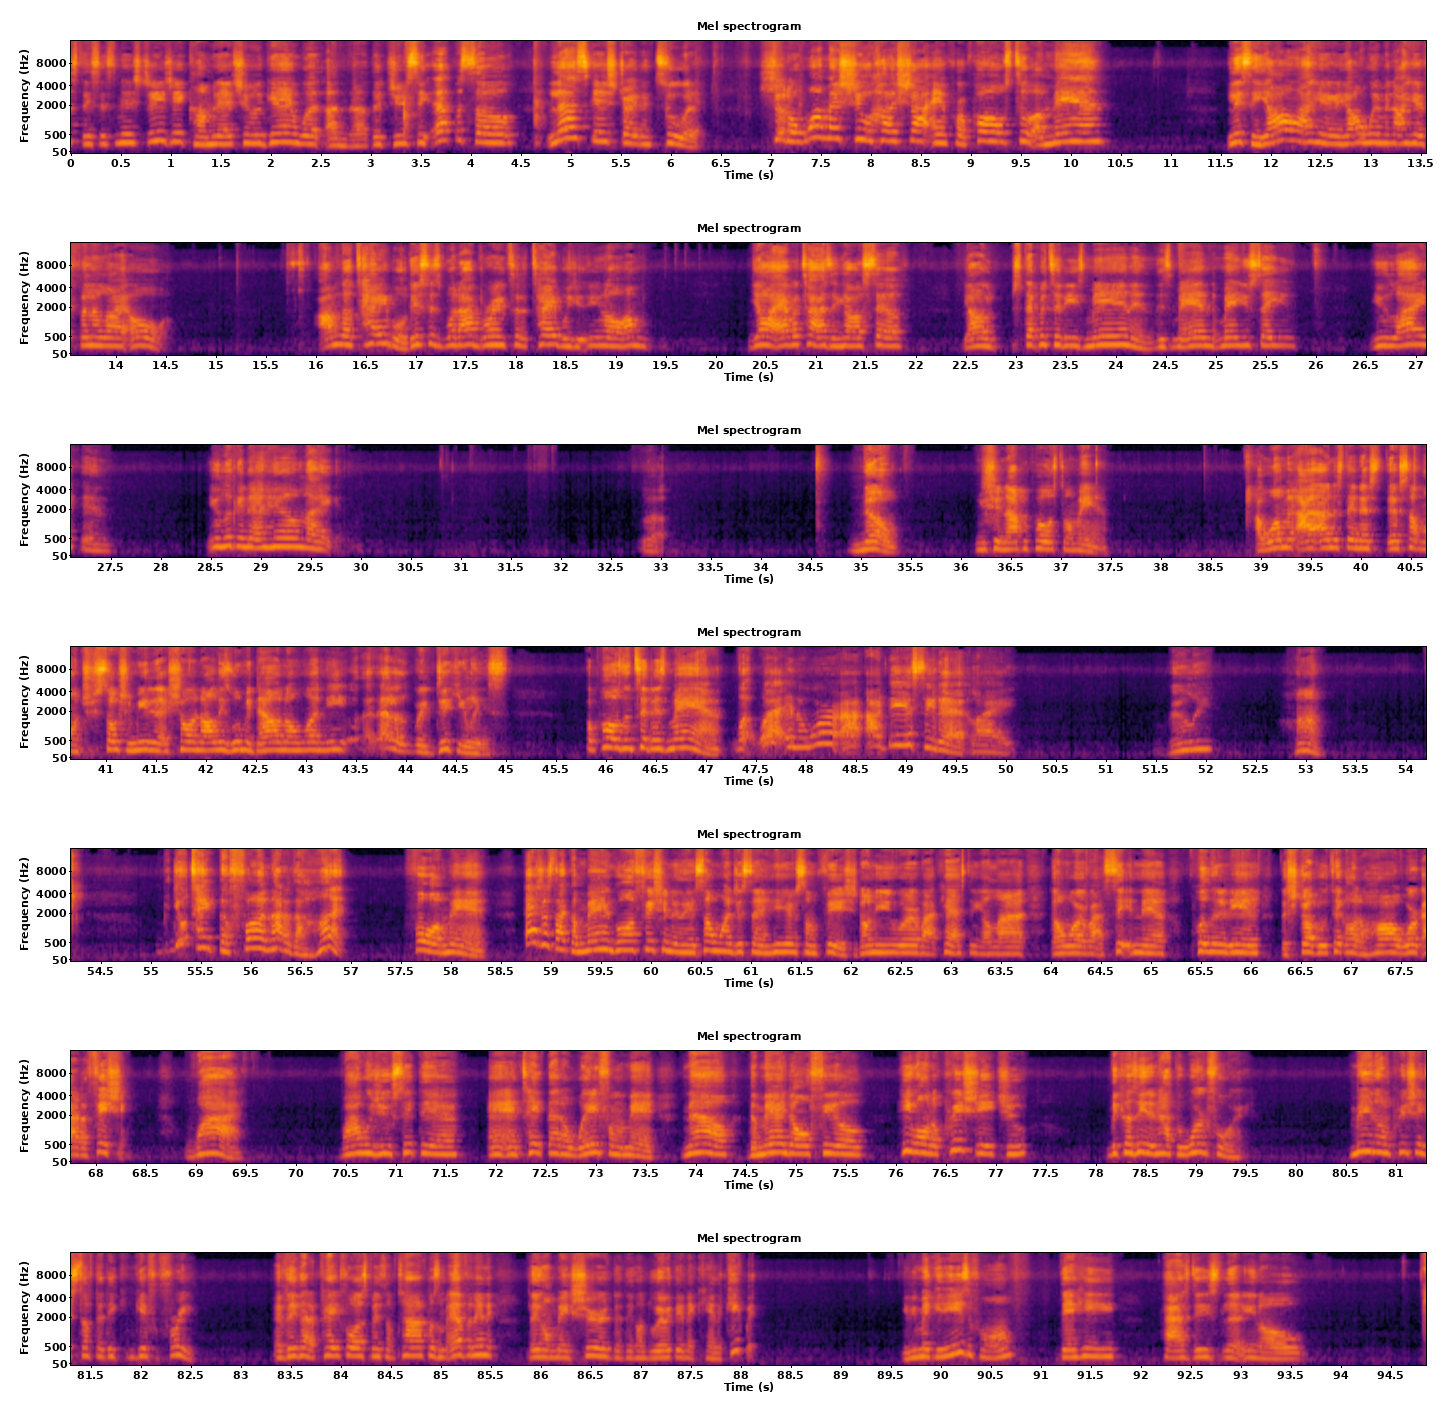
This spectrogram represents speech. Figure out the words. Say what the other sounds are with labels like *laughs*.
guys, this is Miss Gigi coming at you again with another juicy episode. Let's get straight into it. Should a woman shoot her shot and propose to a man? Listen, y'all out here, y'all women out here feeling like, oh, I'm the table. This is what I bring to the table. You, you know, I'm y'all advertising y'all self. Y'all step into these men and this man, the man you say you you like and you looking at him like, look, no, you should not propose to a man. A woman, I understand there's there's something on social media that's showing all these women down on one knee. That, that looks ridiculous. Proposing to this man. What what in the world? I, I did see that. Like, really? Huh. You take the fun out of the hunt for a man. That's just like a man going fishing and then someone just saying, here's some fish. Don't even worry about casting your line. Don't worry about sitting there, pulling it in, the struggle, take all the hard work out of fishing. Why? Why would you sit there and, and take that away from a man? Now the man don't feel he won't appreciate you because he didn't have to work for it. Men don't appreciate stuff that they can get for free. If they gotta pay for it, spend some time, put some effort in it, they're gonna make sure that they're gonna do everything they can to keep it. If you make it easy for him, then he has these, you know,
